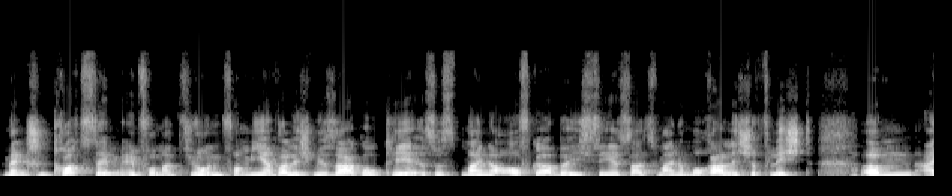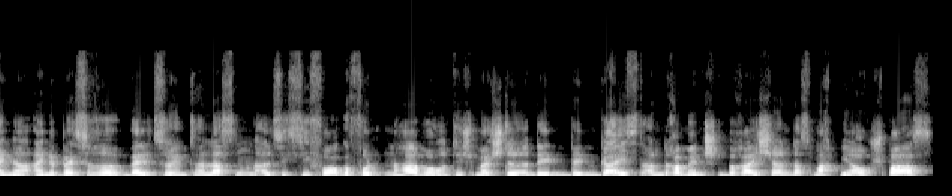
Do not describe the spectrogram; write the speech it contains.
Menschen trotzdem Informationen von mir, weil ich mir sage, okay, es ist meine Aufgabe, ich sehe es als meine moralische Pflicht, ähm, eine, eine bessere Welt zu hinterlassen, als ich sie vorgefunden habe und ich möchte den, den Geist anderer Menschen bereichern. Das macht mir auch Spaß.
